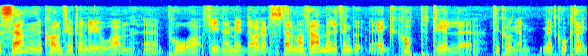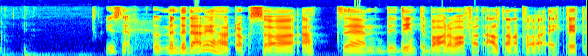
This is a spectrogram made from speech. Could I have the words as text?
sen Karl XIV Johan eh, på finare middagar, så ställer man fram en liten äggkopp till, eh, till kungen med ett kokt ägg. Just det. Men det där har jag hört också att det inte bara var för att allt annat var äckligt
